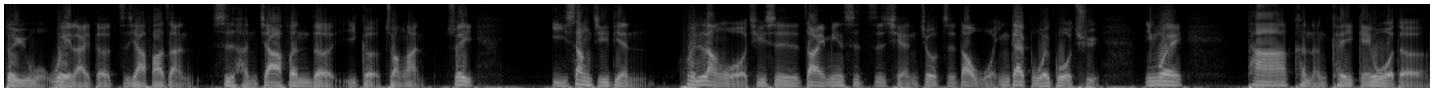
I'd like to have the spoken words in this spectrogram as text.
对于我未来的职业发展是很加分的一个专案。所以以上几点会让我其实，在面试之前就知道我应该不会过去，因为他可能可以给我的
